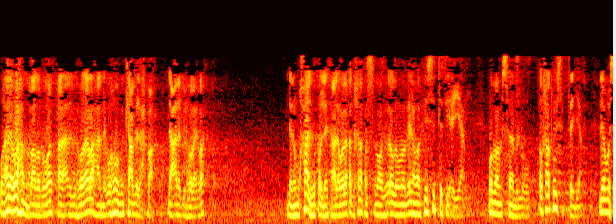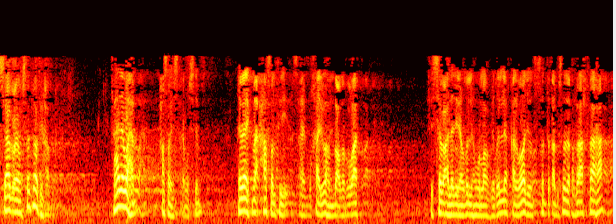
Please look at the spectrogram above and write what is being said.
وهذا وهم بعض الرواة قال عن أبي هريرة وهو من كعب الأحبار لا عن أبي هريرة. لأنه مخالف يقول الله تعالى ولقد خلق السماوات والأرض وما بينهما في ستة أيام وما مسنا من لغوب الخلق في ستة أيام اليوم السابع ويوم السبت ما في خلق فهذا وهم حصل في صحيح مسلم. كذلك ما حصل في صحيح البخاري وهم بعض الرواة في السبعة الذين يظلهم الله في ظله قال ورجل تصدق بصدقة فأخفاها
